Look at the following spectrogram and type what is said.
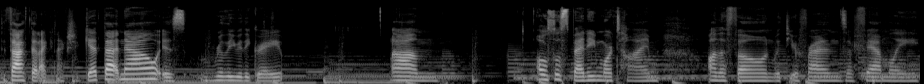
the fact that I can actually get that now is really really great. Um also spending more time on the phone with your friends or family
